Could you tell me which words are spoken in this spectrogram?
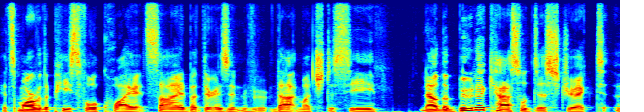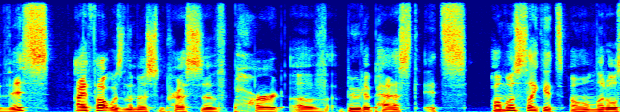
It's more of the peaceful, quiet side, but there isn't that much to see. Now, the Buda Castle District, this I thought was the most impressive part of Budapest. It's almost like its own little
